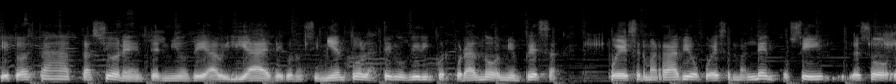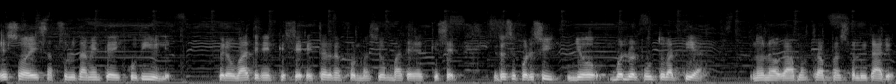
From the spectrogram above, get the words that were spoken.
que todas estas adaptaciones en términos de habilidades, de conocimiento, las tengo que ir incorporando en mi empresa. Puede ser más rápido, puede ser más lento, sí, eso, eso es absolutamente discutible, pero va a tener que ser, esta transformación va a tener que ser. Entonces, por eso yo vuelvo al punto de partida, no nos hagamos trampa en solitario,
